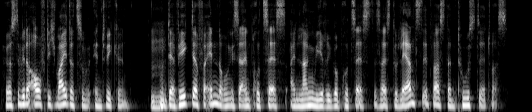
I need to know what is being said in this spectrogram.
hörst du wieder auf, dich weiterzuentwickeln. Mhm. Und der Weg der Veränderung ist ja ein Prozess, ein langwieriger Prozess. Das heißt, du lernst etwas, dann tust du etwas.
